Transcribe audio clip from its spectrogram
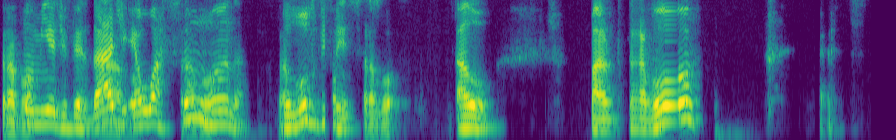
Travou. a economia de verdade Travou. é o ação Travou. humana, Travou. do Ludwig Mises. Travou. Alô? Travou?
